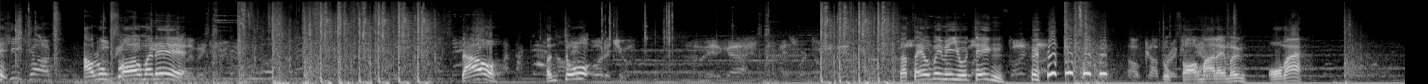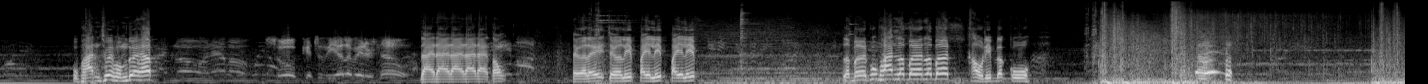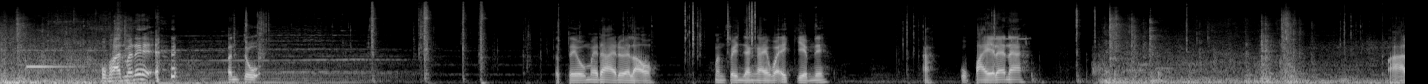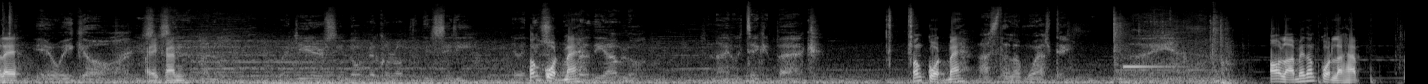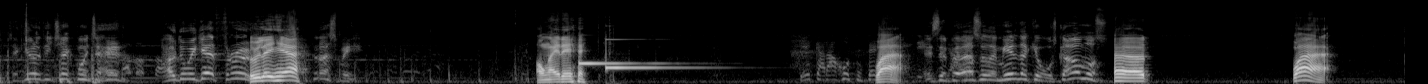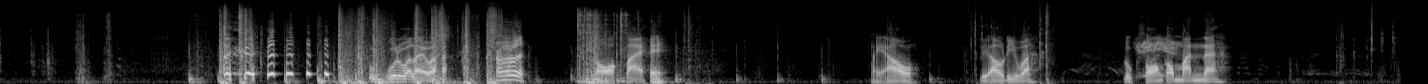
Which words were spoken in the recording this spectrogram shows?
เอาลูกซองมาดิ Elevator. ดาวบรรจุ สเตลไม่มีอยู่จริงลูกซองมาเลยมึง โอมาผู้พันช่วยผมด้วยครับ ได้ได้ได้ได้ได้ต้อง เจอเลยเจอลิฟต์ไปลิฟต์ไปลิฟต์ระเบิดผู้พันระเบิดระเบิดเข้าลิฟต์แล้วกูผู้พันมานี่บรรจุสเตลไม่ได้ด้วยเรา มันเป็นยังไงวะไอเกมนี้ อะ กูไปแล้วนะ มาเลย Here we go. Ahí can. For years, he no corrupted this city. Le vendió ต้อง su กดไหม nombre al Diablo. Tonight we take it back. ต้องกดไหม Hasta la muerte. Aye. เอาเหรอไม่ต้องกดเหรอครับ Security checkpoints ahead. How do we get through? ลุยเลยเฮีย Trust me. เอาไงดีว่า Es el pedazo de mierda que buscábamos. เอ่อว่า ผมพูดว่าอะไรวะเออหลอกไป ไม่เอา หรือเอาดีวะ ลูกซองก็มันนะ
